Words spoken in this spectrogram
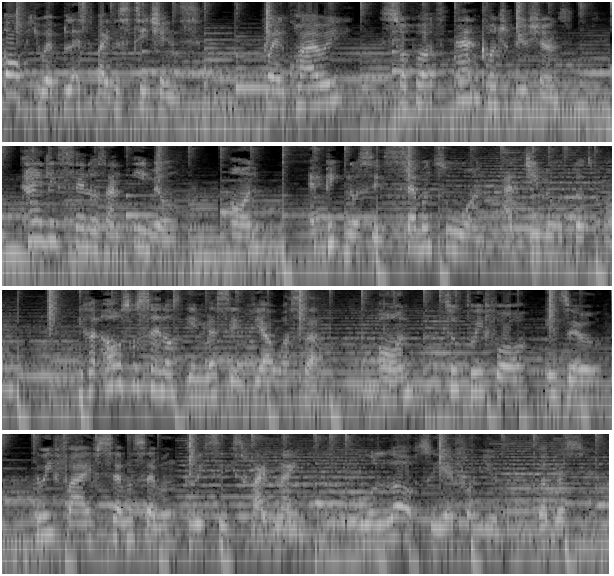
Hope you were blessed by these teachings. For inquiry, support, and contributions, kindly send us an email on epignosis721 at gmail.com. You can also send us a message via WhatsApp on 234-80-3577-3659. We would love to hear from you. God bless you.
